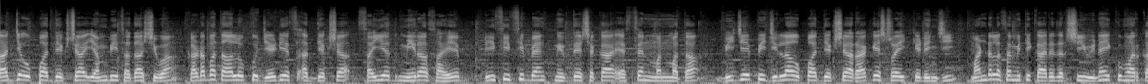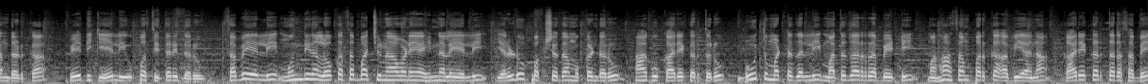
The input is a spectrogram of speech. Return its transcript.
ರಾಜ್ಯ ಉಪಾಧ್ಯಕ್ಷ ಎಂಬಿ ಸದಾಶಿವ, ಕಡಬ ತಾಲೂಕು ಜೆಡಿಎಸ್ ಅಧ್ಯಕ್ಷ ಸೈಯದ್ ಮೀರಾ ಸಾಹೇಬ್, ಡಿಸಿಸಿ ಬ್ಯಾಂಕ್ ನಿರ್ದೇಶಕ ಎಸ್ಎನ್ ಮನ್ಮತ ಬಿಜೆಪಿ ಜಿಲ್ಲಾ ಉಪಾಧ್ಯಕ್ಷ ರಾಕೇಶ್ ರೈ ಕೆಡಿಂಜಿ, ಮಂಡಲ ಸಮಿತಿ ಕಾರ್ಯದರ್ಶಿ ವಿನಯ್ ಕುಮಾರ್ ಕಂದಡ್ಕ ವೇದಿಕೆಯಲ್ಲಿ ಉಪಸ್ಥಿತರಿದ್ದರು. ಸಭೆಯಲ್ಲಿ ಮುಂದಿನ ಲೋಕಸಭಾ ಚುನಾವಣೆಯ ಹಿನ್ನೆಲೆಯಲ್ಲಿ ಎರಡೂ ಪಕ್ಷದ ಮುಖಂಡರು ಹಾಗೂ ಕಾರ್ಯಕರ್ತರು ಬೂತ್ ಮಟ್ಟದಲ್ಲಿ ಮತದಾರರ ಭೇಟಿ, ಮಹಾಸಂಪರ್ಕ ಅಭಿಯಾನ, ಕಾರ್ಯಕರ್ತರ ಸಭೆ,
